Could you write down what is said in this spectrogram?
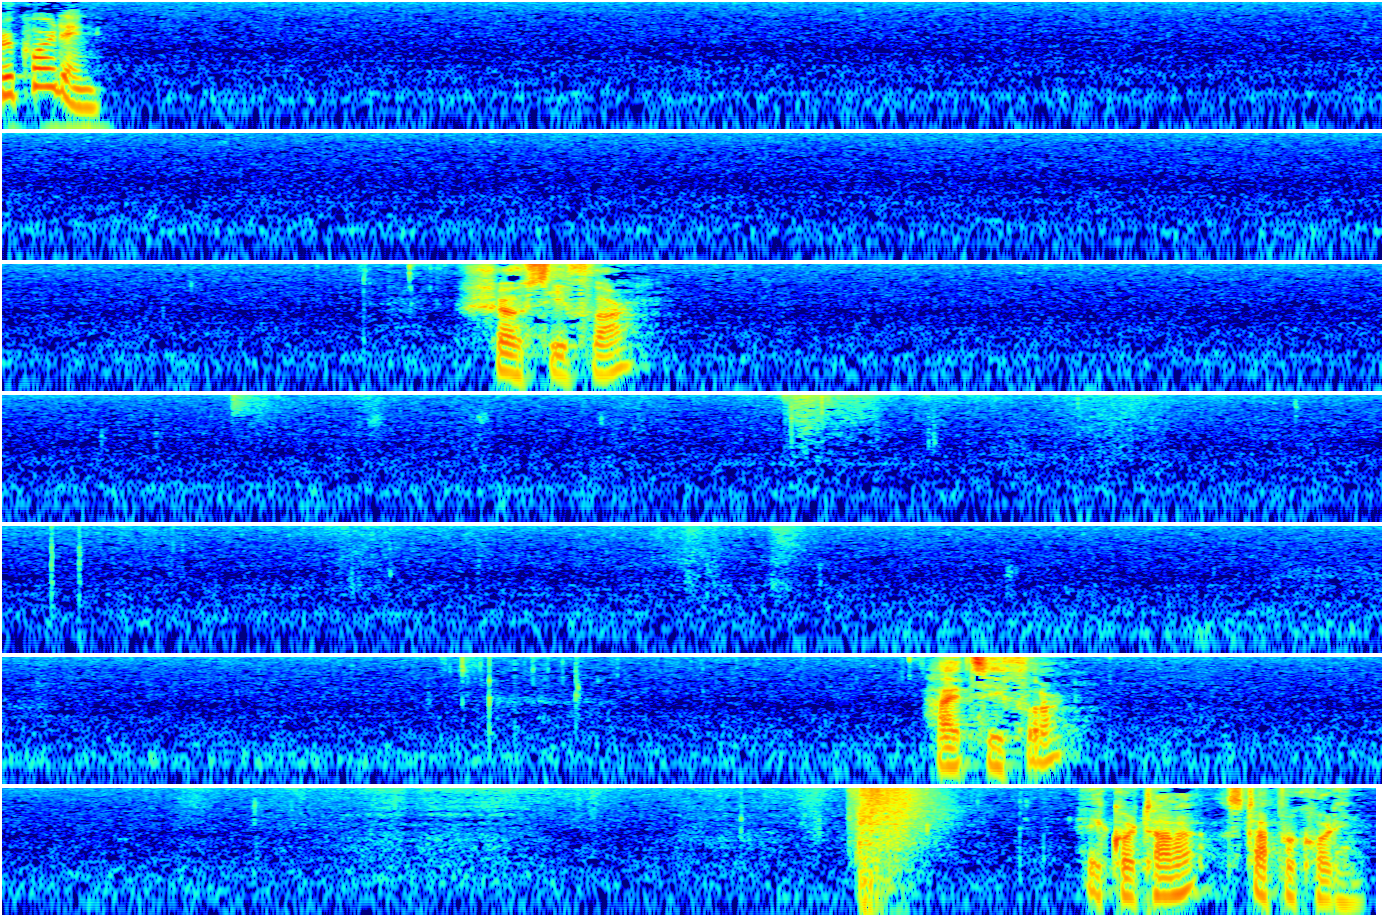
Recording. Show seafloor. Hide seafloor. Hey Cortana, stop recording.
